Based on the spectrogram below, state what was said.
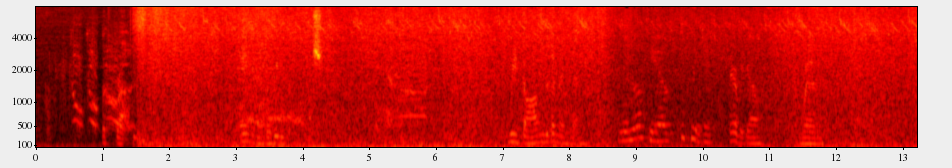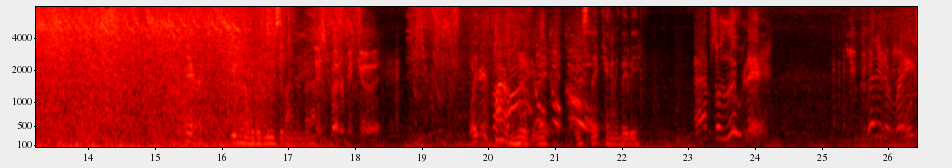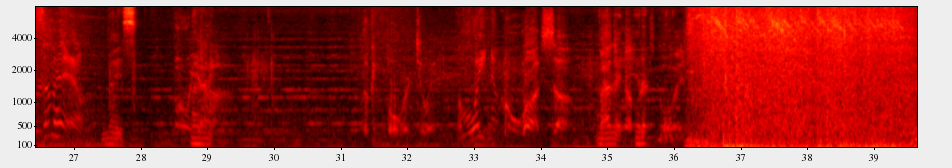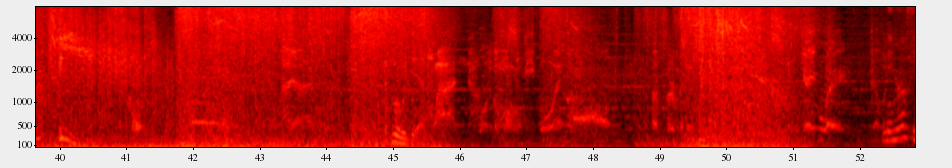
Go, go, Let's go! rock. And the we dodge. We dom the Dominion. Mineral field depleted. There we go. Win. There. Even though we did lose the Diamondback. This better be good. They can fire on the move, Go, right? go, go. Yes, they can, baby. Absolutely. Ready to raise some hell. Nice. Oh, yeah. Looking forward to it. I'm waiting. Who wants some? By the Alright, hit numbers, boys. Aye, aye. Oh yeah. Why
